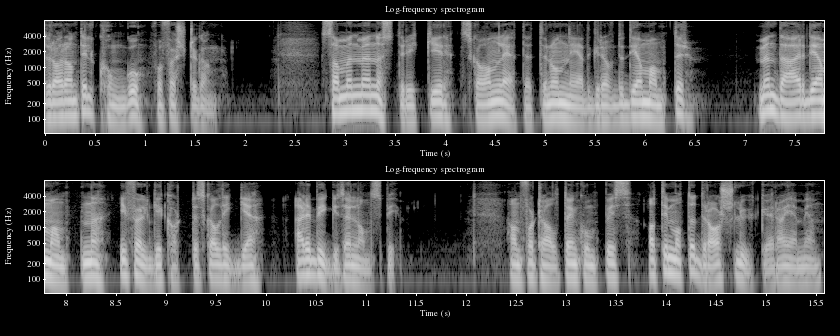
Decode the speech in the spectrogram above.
drar han til Kongo for første gang. Sammen med en østerriker skal han lete etter noen nedgravde diamanter. Men der diamantene ifølge kartet skal ligge, er det bygget en landsby. Han fortalte en kompis at de måtte dra slukøra hjem igjen.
